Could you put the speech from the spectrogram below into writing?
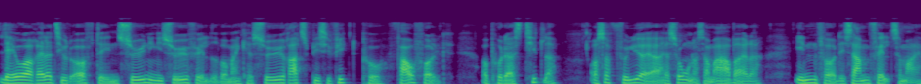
laver relativt ofte en søgning i søgefeltet, hvor man kan søge ret specifikt på fagfolk og på deres titler, og så følger jeg personer, som arbejder inden for det samme felt som mig.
